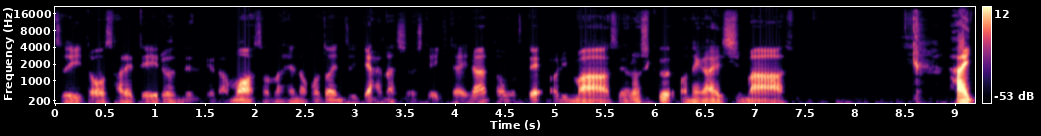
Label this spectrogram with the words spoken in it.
ツイートをされているんですけども、その辺のことについて話をしていきたいなと思っております。よろしくお願いします。はい。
